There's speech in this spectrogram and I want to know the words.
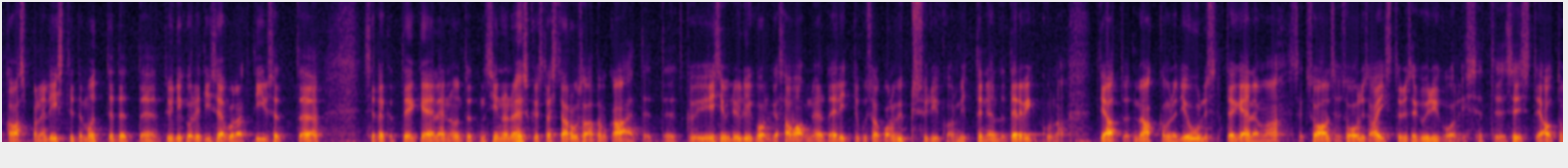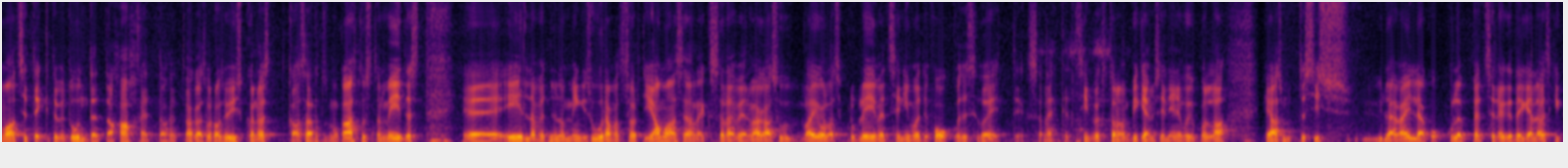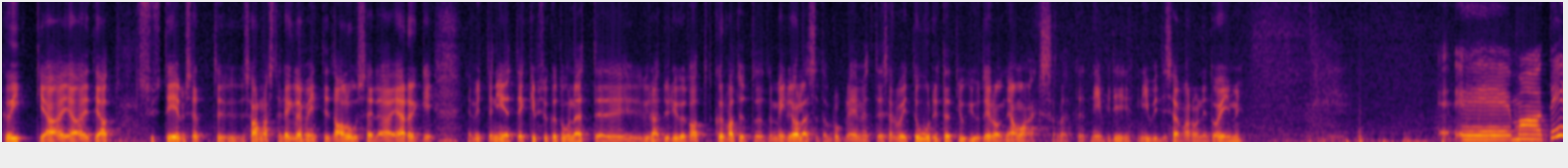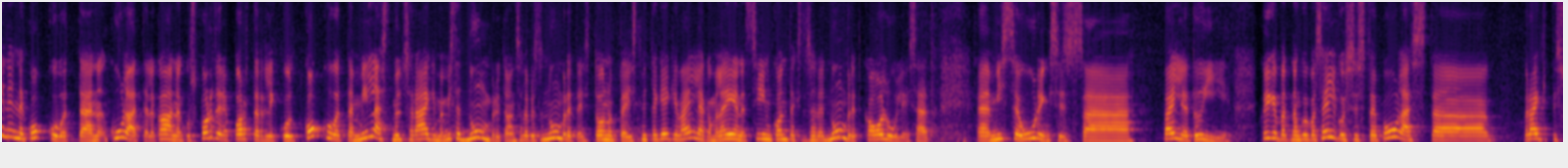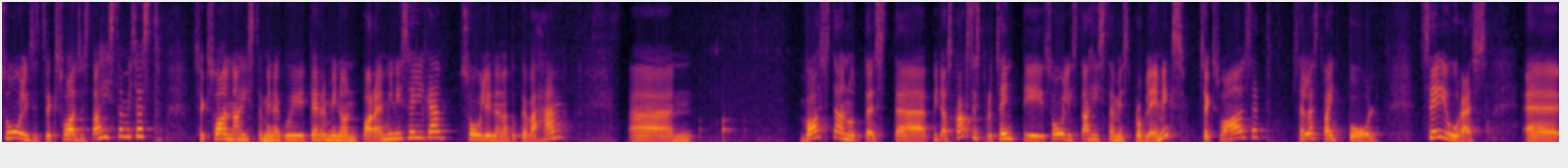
kaaspanelistide mõtted, et, et ülikoolid ise pole aktiivselt äh, sellega tegelenud, et noh, siin on ühest küljest hästi arusaadav ka, et, et, et kui esimene ülikool, kes avab nii-öelda, eriti kui saab olema üks ülikool, mitte nii-öelda tervikuna. teatab, et me hakkame nüüd jõuliselt tegelema seksuaalse ja soolise ahistamisega ülikoolis, et siis automaatselt tekitab ju tunde, et ahah, et noh, et väga suur osa ühiskonnast, kaasa arvatud ma kahtlustan meediast. eeldab, et nüüd on mingi suuremat sorti jama seal, eks ole, või on väga suur laiaulatuslik probleem, et see niimoodi fookusesse võeti, eks ole, ehk et siin peaks olema pigem selline võib-olla heas mõttes siis üle välja kokkulepe, et sellega tegelevadki kõik ja, ja teatud süsteemselt sarnaste reglementide alusel ja järgi. ja mitte nii, et tekib sihuke tunne, et ülejäänud ülikoolid vaatavad kõrvalt, ütlevad, et meil ei ole seda probleemi, et te seal võite uurida, et ju, ju teil on jama, eks ole, et, et niipidi, niipidi see ma arvan ei toimi e, ma teen enne kokkuvõtte kuulajatele ka nagu spordireporterlikult kokkuvõtte, millest me üldse räägime, mis need numbrid on, sellepärast et numbrid ei toonud teist mitte keegi välja, aga ma leian, et siin kontekstis on need numbrid ka olulised. E, mis see uuring siis äh, välja tõi. kõigepealt nagu juba selgus, siis tõepoolest äh, räägiti soolisest seksuaalsest ahistamisest. seksuaalne ahistamine kui termin on paremini selge, sooline natuke vähem äh,. vastanutest äh, pidas kaksteist protsenti soolist ahistamist probleemiks, seksuaalset, sellest vaid pool. seejuures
